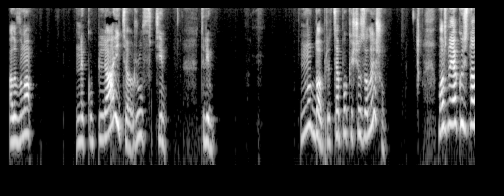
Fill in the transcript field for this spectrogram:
але воно не купляється. Team. Trim. Ну, добре, це поки що залишу. Можна якось на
